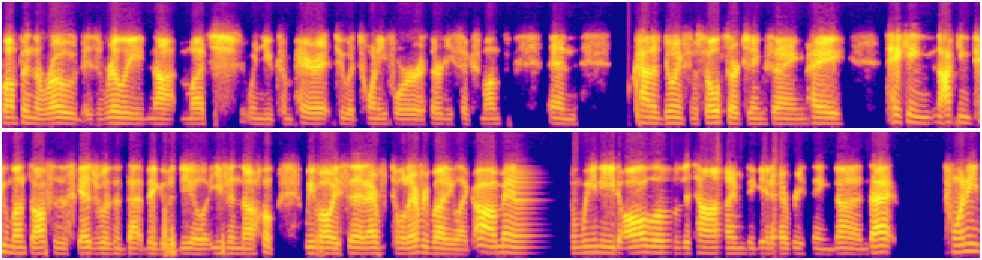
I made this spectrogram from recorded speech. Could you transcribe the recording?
bump in the road is really not much when you compare it to a 24 or 36 month and kind of doing some soul searching saying hey taking knocking two months off of the schedule isn't that big of a deal, even though we've always said I've told everybody like, oh man, we need all of the time to get everything done. That 20%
